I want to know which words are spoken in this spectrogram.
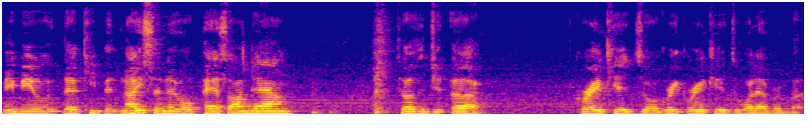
maybe they'll keep it nice and it will pass on down to other uh, grandkids or great-grandkids or whatever. But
